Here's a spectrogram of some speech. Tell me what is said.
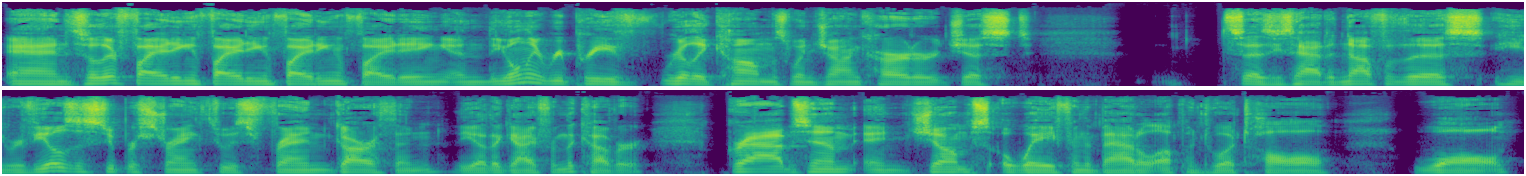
And so they're fighting and fighting and fighting and fighting. And the only reprieve really comes when John Carter just says he's had enough of this. He reveals his super strength to his friend Garthen, the other guy from the cover, grabs him and jumps away from the battle up into a tall wall,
